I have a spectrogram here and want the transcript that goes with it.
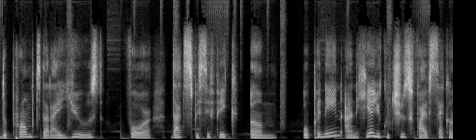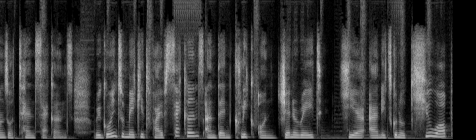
the prompt that I used for that specific um, opening and here you could choose 5 seconds or 10 seconds. We're going to make it 5 seconds and then click on generate here and it's going to queue up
